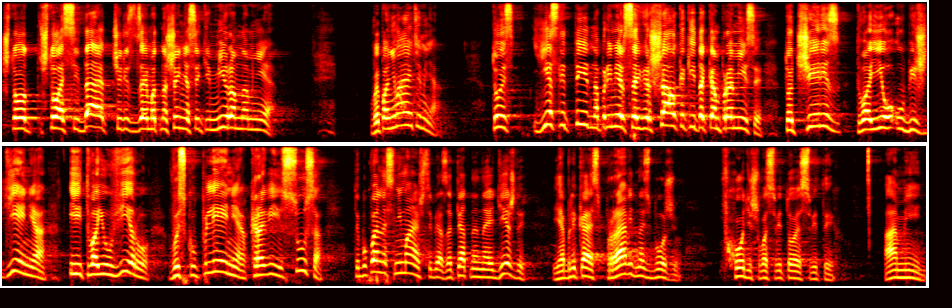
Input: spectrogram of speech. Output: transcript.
что, что оседает через взаимоотношения с этим миром на мне. Вы понимаете меня? То есть, если ты, например, совершал какие-то компромиссы, то через твое убеждение и твою веру в искупление крови Иисуса, ты буквально снимаешь себя запятнанные одежды и, облекаясь в праведность Божью, входишь во святое святых. Аминь.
